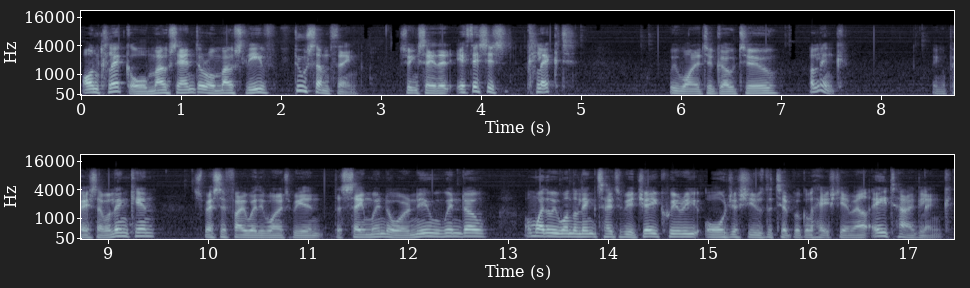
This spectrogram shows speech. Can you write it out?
on click or mouse enter or mouse leave, do something. So you can say that if this is clicked, we want it to go to a link. We can paste our link in, specify whether we want it to be in the same window or a new window, and whether we want the link type to be a jQuery or just use the typical HTML A tag link.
